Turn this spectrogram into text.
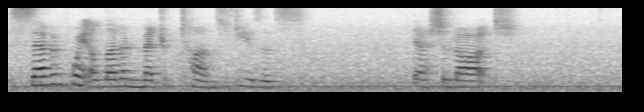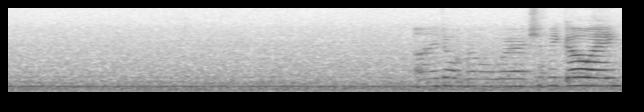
7.11 metric tons. Jesus. That's a lot. I don't know where I should be going.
